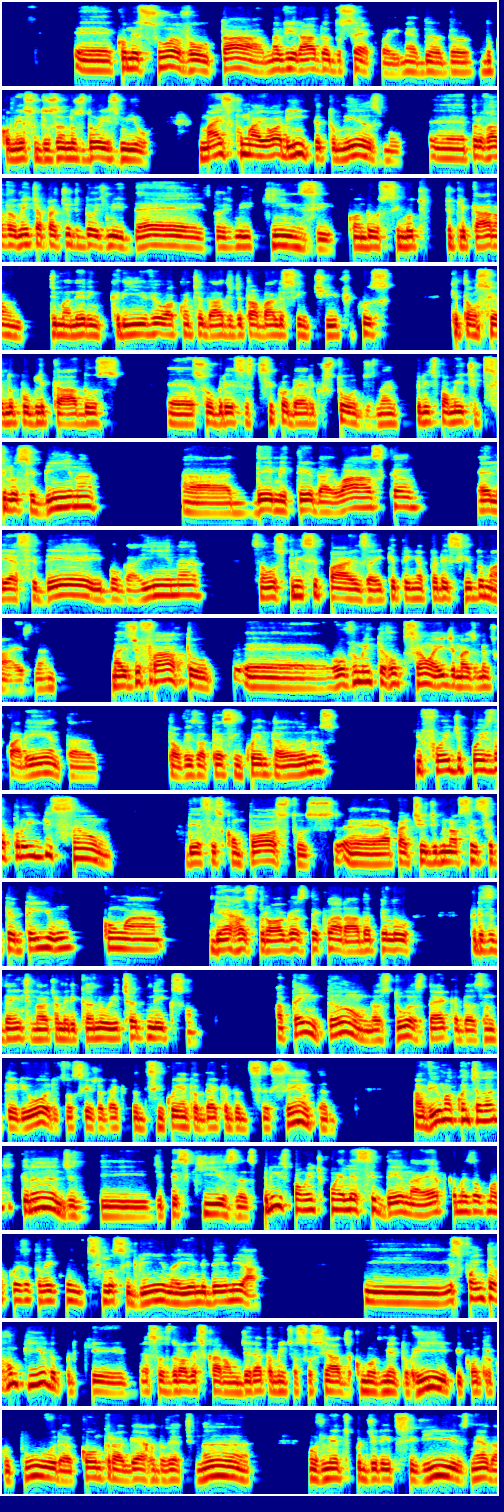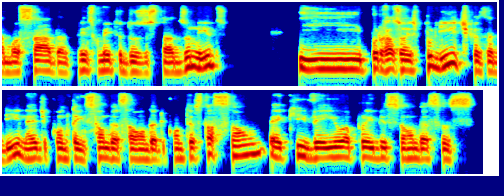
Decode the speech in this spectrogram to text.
é, começou a voltar na virada do século, aí, né, do, do, do começo dos anos 2000, mas com maior ímpeto mesmo, é, provavelmente a partir de 2010, 2015, quando se multiplicaram de maneira incrível a quantidade de trabalhos científicos que estão sendo publicados é, sobre esses psicodélicos todos, né? principalmente psilocibina, DMT da ayahuasca, LSD, ibogaína, são os principais aí que têm aparecido mais. Né? Mas, de fato, é, houve uma interrupção aí de mais ou menos 40, talvez até 50 anos, que foi depois da proibição desses compostos é, a partir de 1971, com a guerra às drogas declarada pelo presidente norte-americano Richard Nixon. Até então, nas duas décadas anteriores, ou seja, década de 50, a década de 60, havia uma quantidade grande de, de, pesquisas, principalmente com LSD na época, mas alguma coisa também com psilocibina e MDMA. E isso foi interrompido porque essas drogas ficaram diretamente associadas com o movimento hippie, contra a cultura, contra a guerra do Vietnã, movimentos por direitos civis, né, da moçada, principalmente dos Estados Unidos, e por razões políticas ali, né, de contenção dessa onda de contestação, é que veio a proibição dessas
